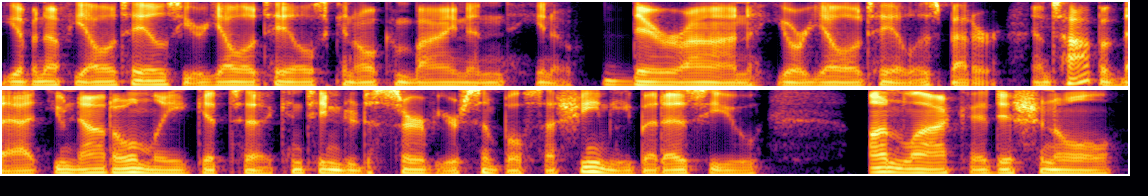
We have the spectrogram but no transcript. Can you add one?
you have enough yellowtails, your yellowtails can all combine, and you know, thereon your yellowtail is better. On top of that, you not only get to continue to serve your simple sashimi, but as you unlock additional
